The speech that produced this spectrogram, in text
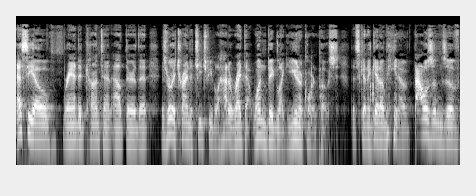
SEO branded content out there that is really trying to teach people how to write that one big like unicorn post that's going to get them, you know, thousands of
